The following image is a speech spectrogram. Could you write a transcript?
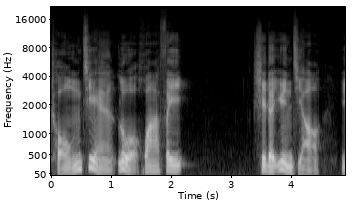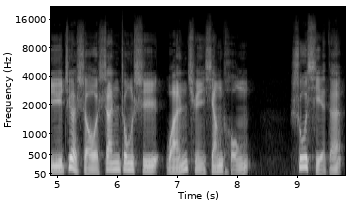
重见落花飞。诗的韵脚与这首山中诗完全相同，书写的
